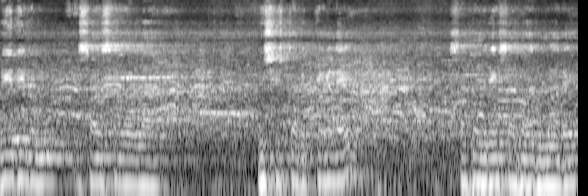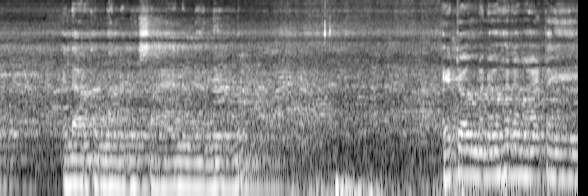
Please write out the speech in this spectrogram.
വേദിയിലും സദസ്സിലുള്ള വിശിഷ്ട വ്യക്തികളെ സഹോദരി സഹോദരന്മാരെ എല്ലാവർക്കും നല്ലൊരു സഹായം നൽകിയിരുന്നു ഏറ്റവും മനോഹരമായിട്ട് ഈ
